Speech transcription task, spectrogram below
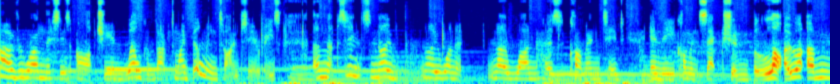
Hello everyone, this is Archie and welcome back to my building time series. Um, since no no one no one has commented in the comment section below, um,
